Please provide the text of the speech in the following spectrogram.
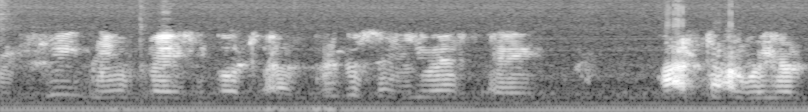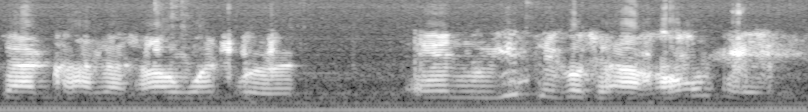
retrieve the information, go to uh, Ferguson USA, hottalkradio.com, that's all one word. And you get there, go to our homepage,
